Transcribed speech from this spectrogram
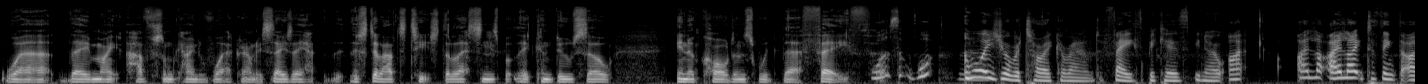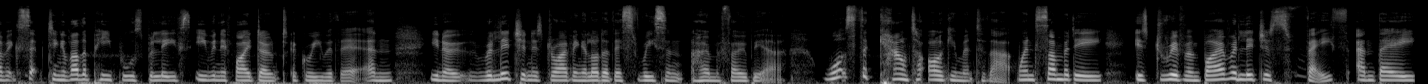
where they might have some kind of workaround. It says they ha- they still have to teach the lessons, but they can do so in accordance with their faith. What's what? Mm. What is your rhetoric around faith? Because you know, I. I, li- I like to think that I'm accepting of other people's beliefs, even if I don't agree with it. And, you know, religion is driving a lot of this recent homophobia. What's the counter argument to that? When somebody is driven by a religious faith and they,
